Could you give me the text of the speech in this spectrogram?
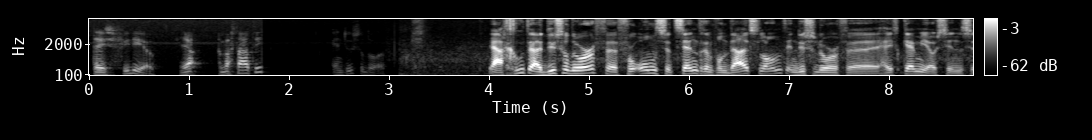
deze video. Ja, en waar staat hij? In Düsseldorf. Ja, groeten uit Düsseldorf. voor ons het centrum van Duitsland. In Düsseldorf heeft Cameo sinds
